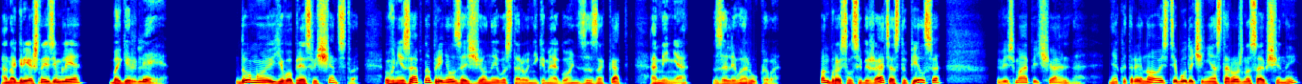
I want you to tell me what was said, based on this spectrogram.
а на грешной земле — Багерлея. Думаю, его преосвященство внезапно принял зажженный его сторонниками огонь за закат, а меня — за Леворукова. Он бросился бежать, оступился. Весьма печально. Некоторые новости, будучи неосторожно сообщены,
